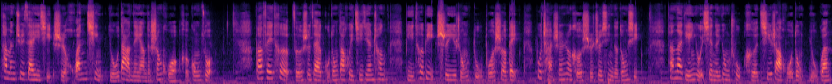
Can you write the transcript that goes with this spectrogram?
他们聚在一起是欢庆犹大那样的生活和工作。巴菲特则是在股东大会期间称，比特币是一种赌博设备，不产生任何实质性的东西。它那点有限的用处和欺诈活动有关。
